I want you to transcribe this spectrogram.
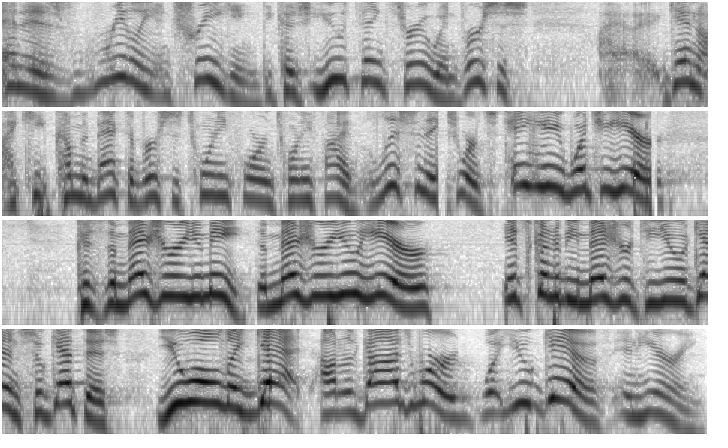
And it is really intriguing because you think through in verses I, again, I keep coming back to verses 24 and 25. Listen to these words. Take what you hear, because the measure you meet, the measure you hear, it's going to be measured to you again. So get this you only get out of God's word what you give in hearing.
